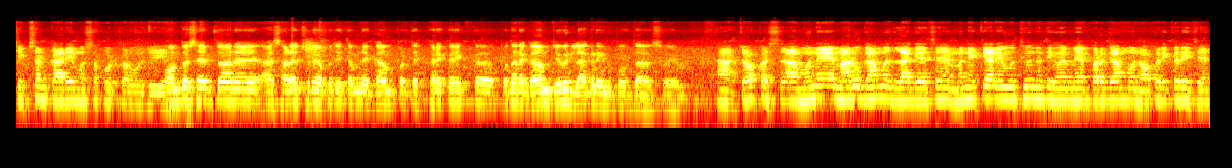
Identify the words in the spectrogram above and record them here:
શિક્ષણ કાર્યમાં સપોર્ટ કરવો જોઈએ. આમ તો સાહેબ તમારે આ શાળા છોડ્યા પછી તમને ગામ પ્રત્યે ખરેખર એક પોતાના ગામ જેવી લાગણી અનુભવતા હશો એમ. હા ચોક્કસ. આ મને મારું ગામ જ લાગે છે. મને ક્યારે એવું થયું નથી મેં પરગામમાં નોકરી કરી છે.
